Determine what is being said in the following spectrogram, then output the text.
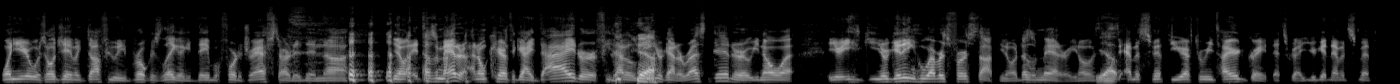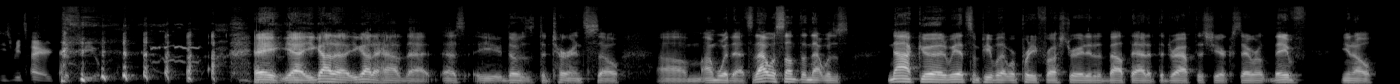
one year was OJ McDuffie. He broke his leg like a day before the draft started, and uh, you know it doesn't matter. I don't care if the guy died or if he's out of league yeah. or got arrested or you know what. You're you're getting whoever's first up. You know it doesn't matter. You know yep. Emmitt Smith. You have to retire. Great, that's great. You're getting Emmitt Smith. He's retired. Good for you. hey, yeah, you gotta you gotta have that as you, those deterrents. So um, I'm with that. So that was something that was not good. We had some people that were pretty frustrated about that at the draft this year because they were they've you know,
